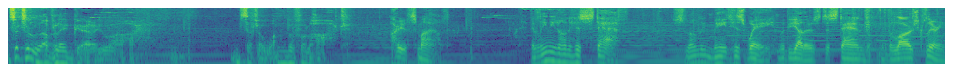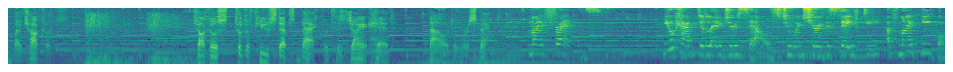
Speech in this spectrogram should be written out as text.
Such a lovely girl you are. Such a wonderful heart. Arya smiled, and leaning on his staff, slowly made his way with the others to stand in the large clearing by Chacos. Chacos took a few steps back with his giant head, bowed in respect. My friends, you have delayed yourselves to ensure the safety of my people.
